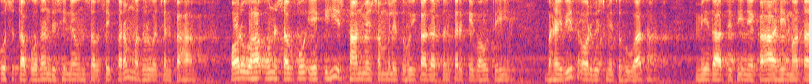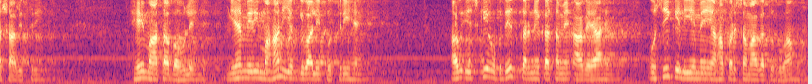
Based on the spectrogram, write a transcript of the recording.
उस तपोधन ऋषि ने उन सबसे परम मधुर वचन कहा, और वह उन सबको एक ही स्थान में सम्मिलित हुई का दर्शन करके बहुत ही भयभीत और विस्मित हुआ था। मेधा तिथि ने कहा, हे माता सावित्री, हे माता बहुले, यह मेरी महान यज्ञ वाली पुत्री है। अब इसके उपदेश करने का समय आ गया है। उसी के लिए मैं यहाँ पर समागत हुआ हूँ।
